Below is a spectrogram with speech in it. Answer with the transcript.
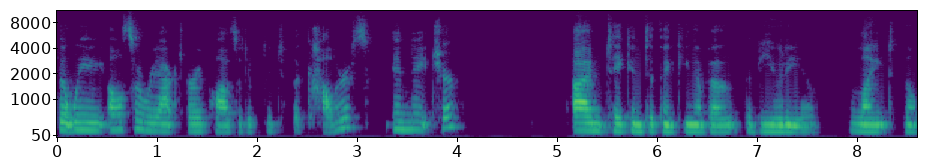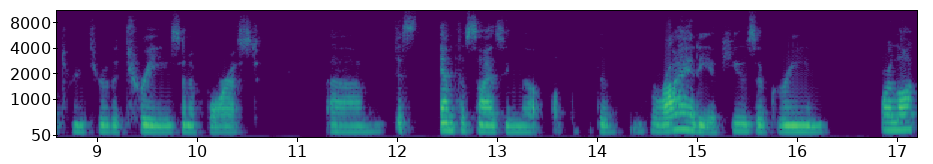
that we also react very positively to the colors in nature. I'm taken to thinking about the beauty of light filtering through the trees in a forest, um, just emphasizing the, the variety of hues of green, or look,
